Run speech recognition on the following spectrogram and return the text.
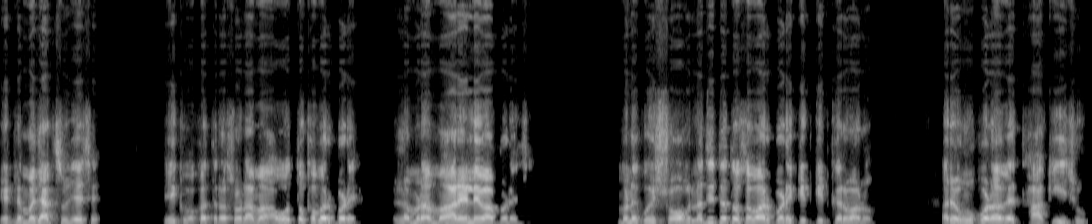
એટલે મજાક સૂજે છે. એક વખત રસોડામાં આવો તો ખબર પડે, લમણા મારે લેવા પડે છે. મને કોઈ શોખ નથી થતો સવાર પડે કિટકિટ કરવાનો. અરે હું પણ હવે થાકી છું.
